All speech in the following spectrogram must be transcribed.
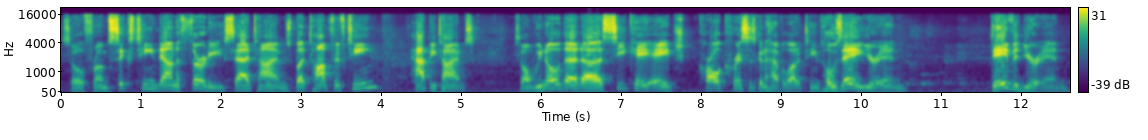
So from 16 down to 30, sad times, but top 15, happy times. So we know that uh, CKH, Carl Chris is going to have a lot of teams. Jose, you're in. David, you're in.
